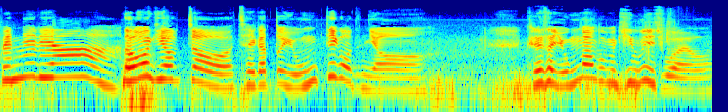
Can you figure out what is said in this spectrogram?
웬일이야. 너무 귀엽죠? 제가 또 용띠거든요. 그래서 용만 보면 기분이 좋아요.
